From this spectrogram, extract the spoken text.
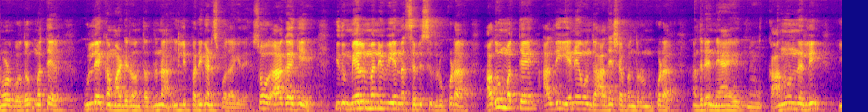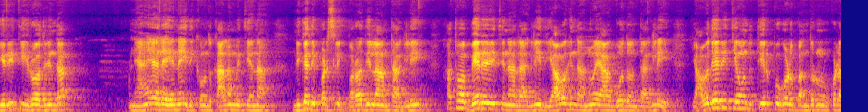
ನೋಡ್ಬೋದು. ಮತ್ತು ಉಲ್ಲೇಖ ಮಾಡಿರುವಂಥದ್ದನ್ನು ಇಲ್ಲಿ ಪರಿಗಣಿಸ್ಬೋದಾಗಿದೆ ಸೊ ಹಾಗಾಗಿ ಇದು ಮೇಲ್ಮನವಿಯನ್ನು ಸಲ್ಲಿಸಿದರೂ ಕೂಡ ಅದು ಮತ್ತೆ ಅಲ್ಲಿ ಏನೇ ಒಂದು ಆದೇಶ ಬಂದರೂ ಕೂಡ ಅಂದರೆ ನ್ಯಾಯ ಕಾನೂನಿನಲ್ಲಿ ಈ ರೀತಿ ಇರೋದರಿಂದ ನ್ಯಾಯಾಲಯನೇ ಇದಕ್ಕೆ ಒಂದು ಕಾಲಮಿತಿಯನ್ನು ನಿಗದಿಪಡಿಸ್ಲಿಕ್ಕೆ ಬರೋದಿಲ್ಲ ಅಂತಾಗಲಿ ಅಥವಾ ಬೇರೆ ರೀತಿಯಲ್ಲಾಗಲಿ ಇದು ಯಾವಾಗಿಂದ ಅನ್ವಯ ಆಗ್ಬೋದು ಅಂತಾಗಲಿ ಯಾವುದೇ ರೀತಿಯ ಒಂದು ತೀರ್ಪುಗಳು ಬಂದರೂ ಕೂಡ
